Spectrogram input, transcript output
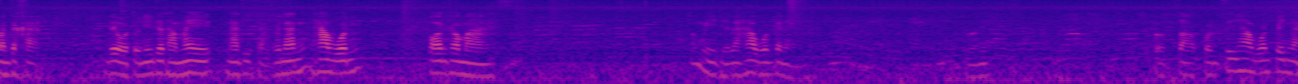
มันจะขาดไดโอดตัวนี้จะทำให้หน้าที่ขาดเพราะฉะนั้น5โวลต์ป้อนเข้ามา ต้องมีเดี๋ยวละ5โวลต์ไปไหนตัวนี้ ตรวจสอบผลซี่5โวลต์ไปไหน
